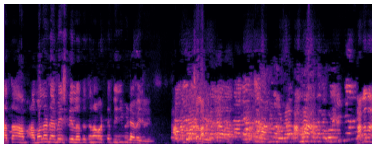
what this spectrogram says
आता आम- आम्हाला डॅमेज केलं तर त्यांना वाटतं बीजेपी डॅमेज होईल. चला. झालं ना?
